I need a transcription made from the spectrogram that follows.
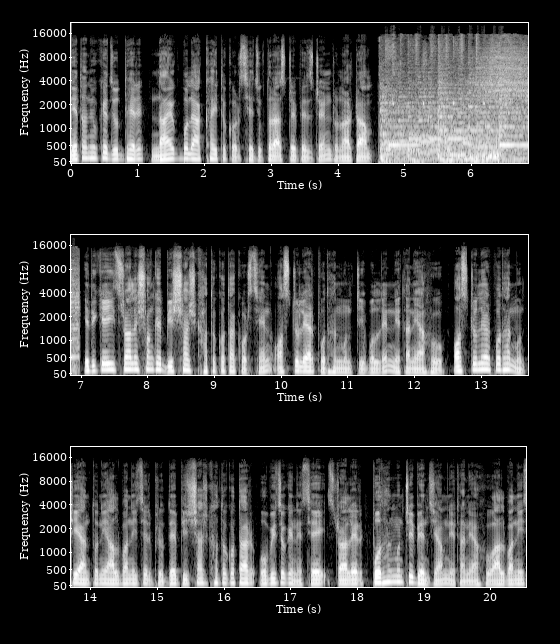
নেতানিয়াহুকে যুদ্ধের নায়ক বলে আখ্যায়িত করছে যুক্তরাষ্ট্রের প্রেসিডেন্ট ডোনাল্ড ট্রাম্প। এদিকে ইসরায়েলের সঙ্গে বিশ্বাসঘাতকতা করছেন অস্ট্রেলিয়ার প্রধানমন্ত্রী বললেন নেতানিয়াহু। অস্ট্রেলিয়ার প্রধানমন্ত্রী অ্যান্টনি আলবানিজের বিরুদ্ধে বিশ্বাসঘাতকতার অভিযোগ এনেছে ইসরায়েলের প্রধানমন্ত্রী বেঞ্জাম নেতানিয়াহু। আলবানিজ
